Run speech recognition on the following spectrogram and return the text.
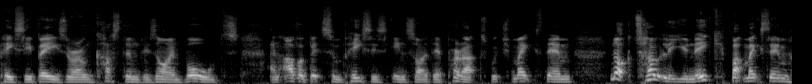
PCBs, their own custom design boards and other bits and pieces inside their products, which makes them not totally unique, but makes them,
